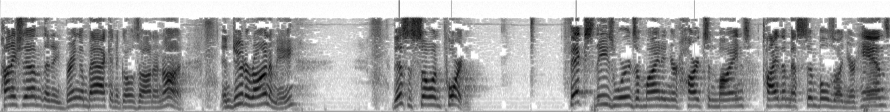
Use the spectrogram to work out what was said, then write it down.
punish them, then He'd bring them back, and it goes on and on. In Deuteronomy, this is so important. Fix these words of mine in your hearts and minds, tie them as symbols on your hands,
